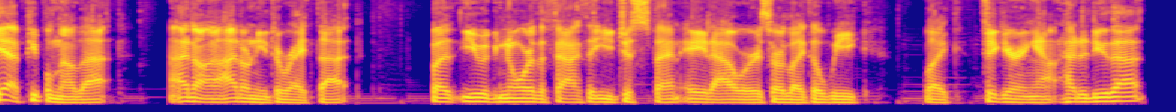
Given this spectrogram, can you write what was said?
yeah, people know that. I don't I don't need to write that. But you ignore the fact that you just spent 8 hours or like a week like figuring out how to do that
